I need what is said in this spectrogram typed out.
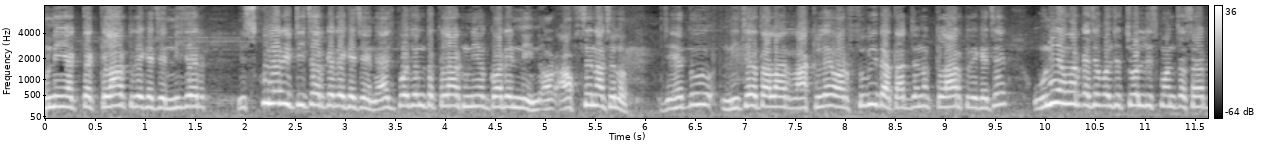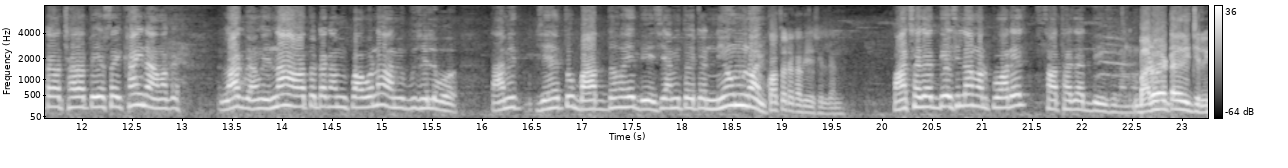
উনি একটা ক্লার্ক রেখেছেন, নিজের স্কুলেরই টিচারকে রেখেছেন। আজ পর্যন্ত ক্লার্ক নিয়োগ করেননি, ওর অপশন আছিল। যেহেতু নিচে তলার রাখলে ওর সুবিধা, তার জন্য ক্লার্ক রেখেছে। উনি আমার কাছে বলছে, চল্লিশ, পঞ্চাশ হাজার টাকা ছাড়া তো এসআই খাই না, আমাকে লাগবে। আমি না, অত টাকা আমি পাবো না, আমি বুঝে নেব। তা আমি যেহেতু বাধ্য হয়ে দিয়েছি, আমি তো এটা নিয়ম নয়। কত টাকা দিয়েছিলেন? পাঁচ হাজার দিয়েছিলাম আর পরে সাত হাজার দিয়েছিলাম। বারো হাজার টাকা দিয়েছিলেন।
